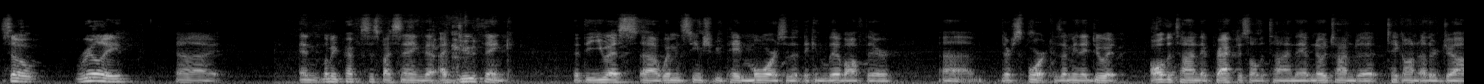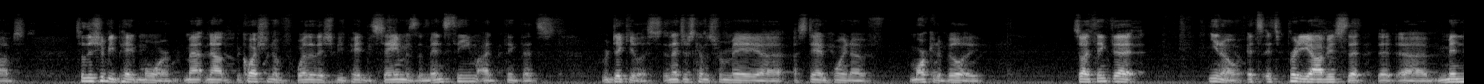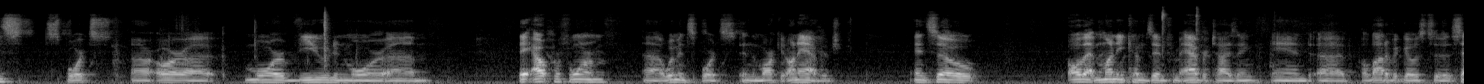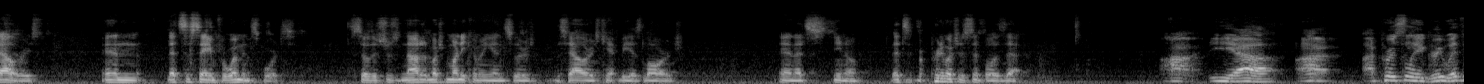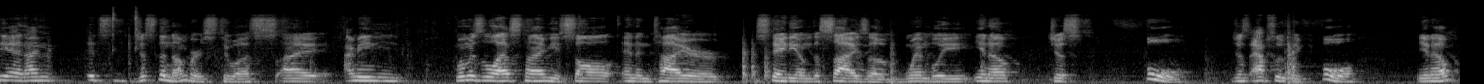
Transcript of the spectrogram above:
so, really, uh, and let me preface this by saying that I do think that the U.S. Uh, women's team should be paid more so that they can live off their um, their sport. Because I mean, they do it all the time. They practice all the time. They have no time to take on other jobs. So they should be paid more. Now the question of whether they should be paid the same as the men's team, I think that's ridiculous, and that just comes from a, uh, a standpoint of marketability. So I think that you know it's it's pretty obvious that that uh, men's sports are, are uh, more viewed and more um, they outperform uh, women's sports in the market on average, and so all that money comes in from advertising, and uh, a lot of it goes to salaries, and that's the same for women's sports. So there's just not as much money coming in, so the salaries can't be as large, and that's you know that's pretty much as simple as that. Uh, yeah, I I personally agree with you, and I'm. It's just the numbers to us. I I mean, when was the last time you saw an entire stadium the size of Wembley? You know, just full, just absolutely full. You know,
